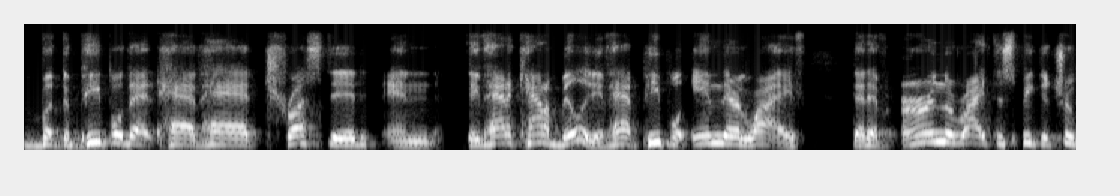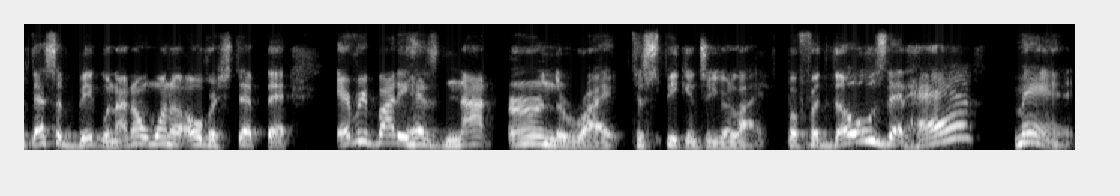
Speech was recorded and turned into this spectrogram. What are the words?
But the people that have had trusted and they've had accountability, they've had people in their life that have earned the right to speak the truth. That's a big one. I don't want to overstep that. Everybody has not earned the right to speak into your life. But for those that have, man,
